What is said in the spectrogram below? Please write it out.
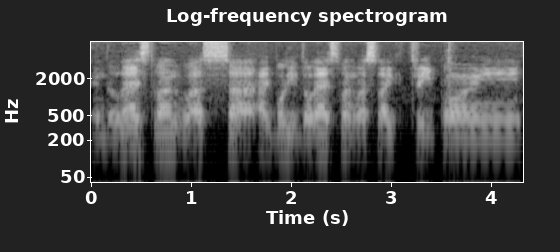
and the last one was, uh, I believe, the last one was like three point.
